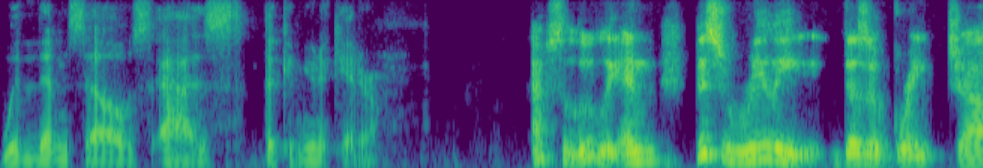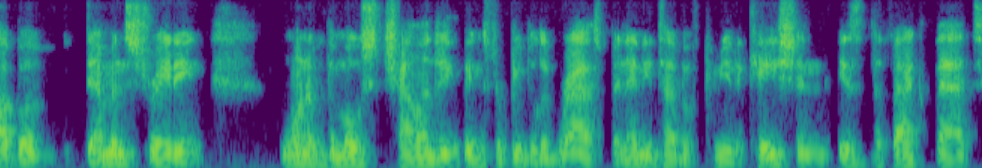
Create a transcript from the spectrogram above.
with themselves as the communicator. Absolutely. And this really does a great job of demonstrating one of the most challenging things for people to grasp in any type of communication is the fact that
